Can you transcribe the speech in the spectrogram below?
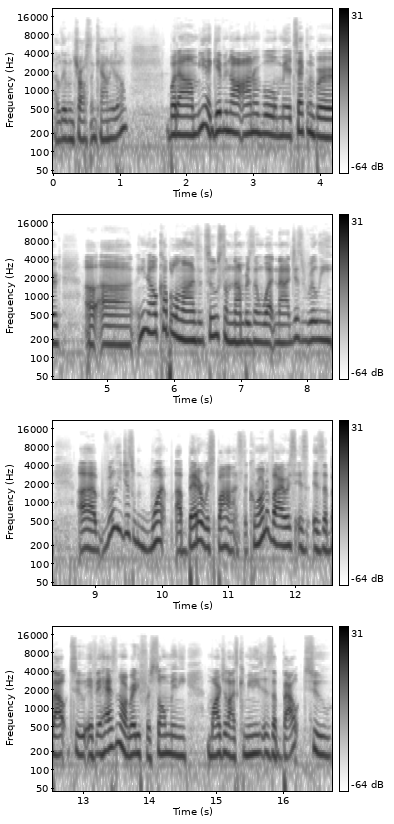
I live in Charleston County though. But um, yeah, giving our honorable Mayor Tecklenburg, uh, uh, you know, a couple of lines or two, some numbers and whatnot, just really uh, really just want a better response. The coronavirus is, is about to, if it hasn't already for so many marginalized communities, is about to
